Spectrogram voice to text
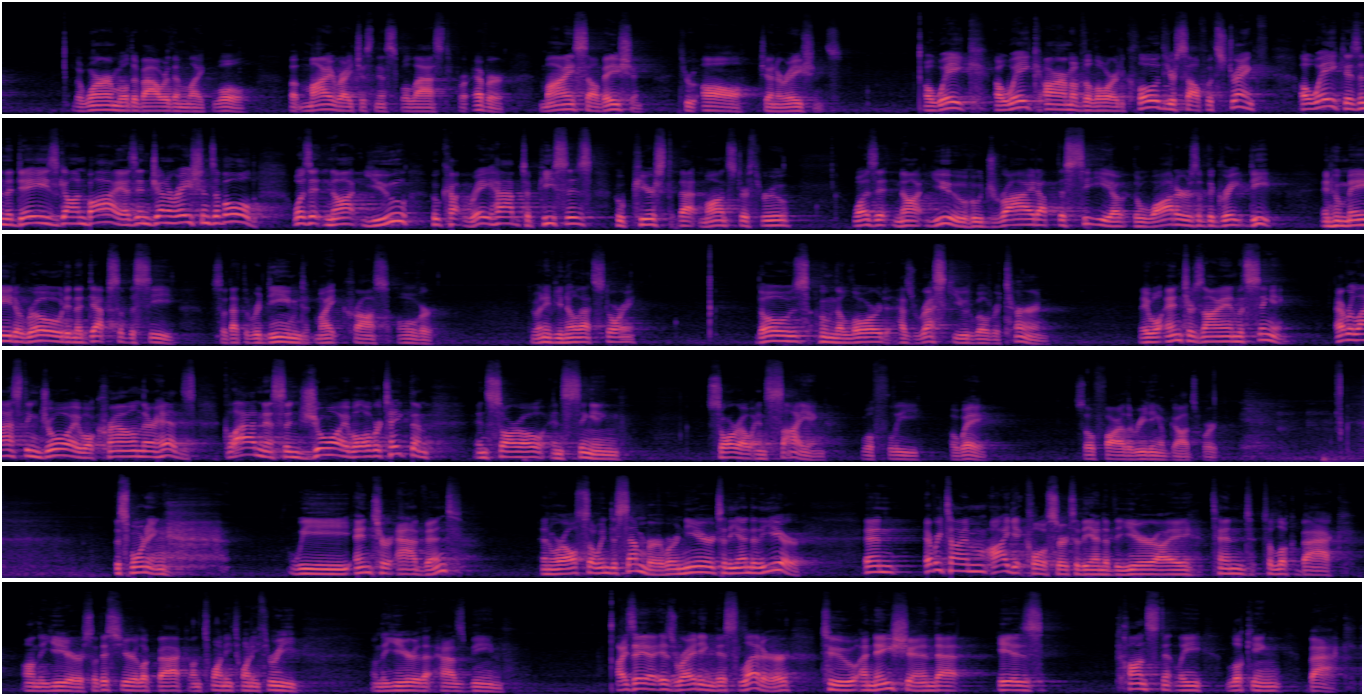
the worm will devour them like wool. But my righteousness will last forever, my salvation through all generations. Awake, awake, arm of the Lord, clothe yourself with strength. Awake as in the days gone by, as in generations of old. Was it not you who cut Rahab to pieces, who pierced that monster through? Was it not you who dried up the sea, the waters of the great deep, and who made a road in the depths of the sea, so that the redeemed might cross over? Do any of you know that story? Those whom the Lord has rescued will return. They will enter Zion with singing. Everlasting joy will crown their heads. Gladness and joy will overtake them, and sorrow and singing, sorrow and sighing will flee away. So far, the reading of God's word. This morning, we enter Advent, and we're also in December. We're near to the end of the year. And every time I get closer to the end of the year, I tend to look back on the year. So this year, look back on 2023, on the year that has been. Isaiah is writing this letter to a nation that is constantly looking back.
